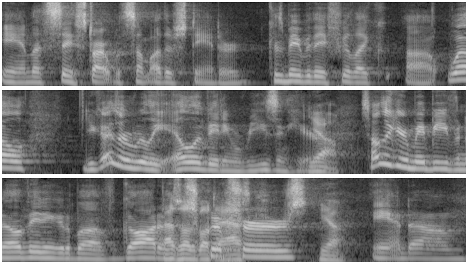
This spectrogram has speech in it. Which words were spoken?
and let's say start with some other standard, because maybe they feel like, uh, well, you guys are really elevating reason here. Yeah. sounds like you're maybe even elevating it above God or That's the what I was about to ask. scriptures. Yeah. And um,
